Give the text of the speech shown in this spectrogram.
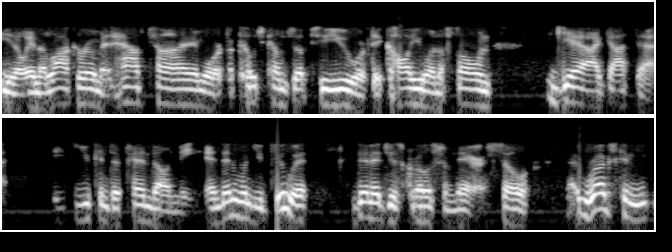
you know, in the locker room at halftime, or if a coach comes up to you, or if they call you on the phone. Yeah, I got that. You can depend on me. And then when you do it, then it just grows from there. So Ruggs can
